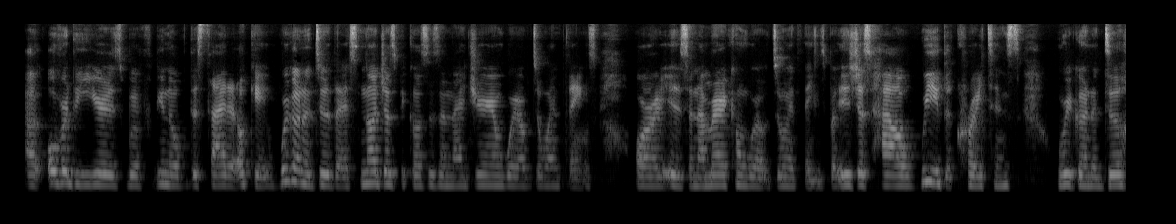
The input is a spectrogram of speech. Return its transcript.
uh, over the years we've you know decided okay we're going to do this not just because it's a nigerian way of doing things or it's an american way of doing things but it's just how we the Craytons we're going to do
